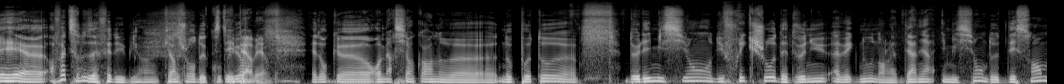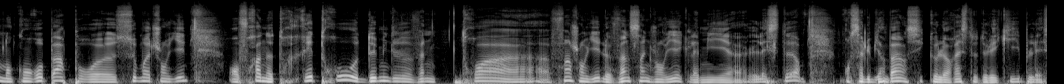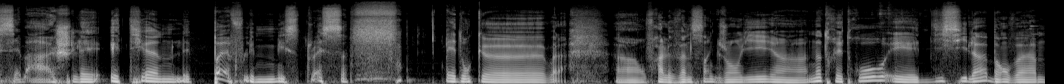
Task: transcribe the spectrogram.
Et euh, en fait, ça nous a fait du bien. 15 jours de C'était coupure. hyper bien. Et donc, euh, on remercie encore nos, euh, nos potos de l'émission du Freak Show d'être venus avec nous dans la dernière émission de décembre. Donc, on repart pour ce mois de janvier. On fera notre rétro 2023 euh, fin janvier, le 25 janvier, avec l'ami Lester. On salue bien bas, ainsi que le reste de l'équipe, les Sébache, les Étienne, les Puff, les Mistress. Et donc euh, voilà, Euh, on fera le 25 janvier notre rétro. Et d'ici là, ben, on va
